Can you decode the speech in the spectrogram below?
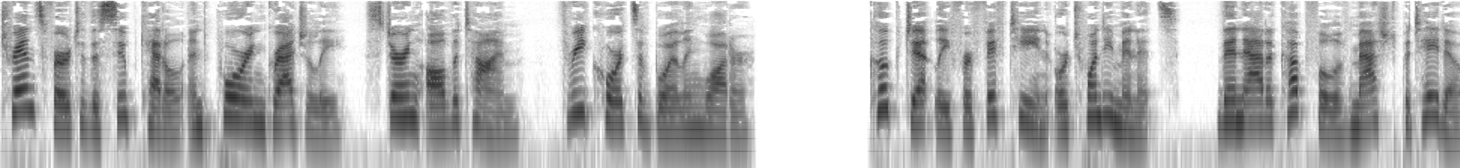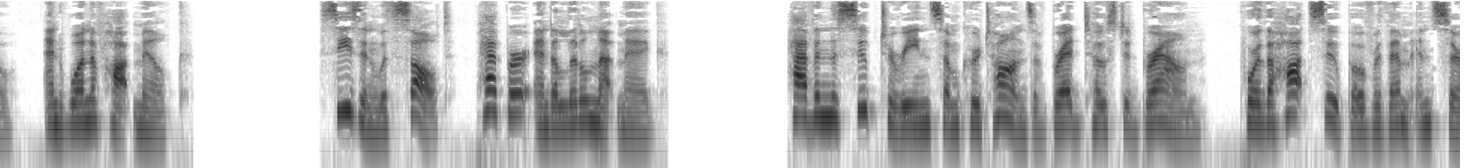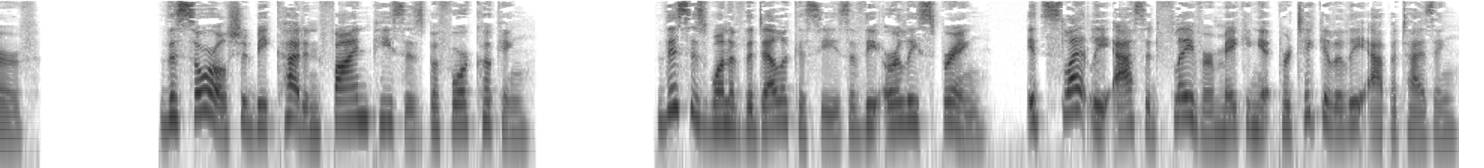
Transfer to the soup kettle and pour in gradually, stirring all the time, 3 quarts of boiling water. Cook gently for 15 or 20 minutes, then add a cupful of mashed potato and one of hot milk. Season with salt, pepper and a little nutmeg. Have in the soup tureen some croutons of bread toasted brown, pour the hot soup over them and serve. The sorrel should be cut in fine pieces before cooking. This is one of the delicacies of the early spring, its slightly acid flavor making it particularly appetizing.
